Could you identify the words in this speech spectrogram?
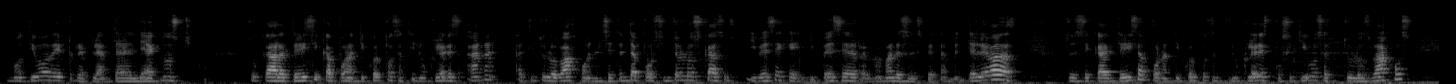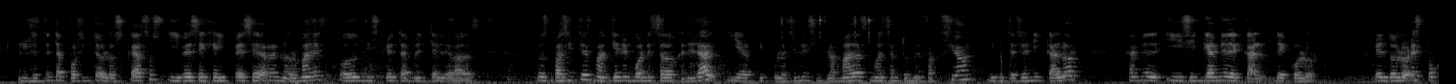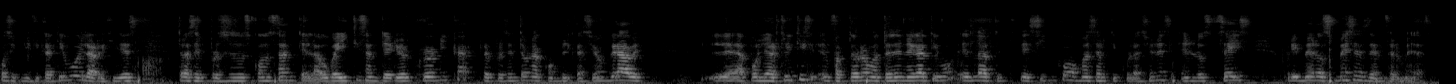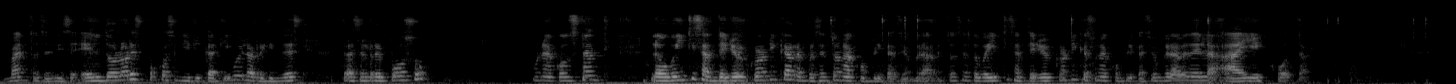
motivo de replantear el diagnóstico. Su característica por anticuerpos antinucleares ANA a título bajo en el 70% de los casos y BCG y PCR normales o discretamente elevadas. Entonces se caracteriza por anticuerpos antinucleares positivos a títulos bajos en el 70% de los casos y BCG y PCR normales o discretamente elevadas. Los pacientes mantienen buen estado general y articulaciones inflamadas muestran tumefacción, limitación y calor y sin cambio de, de color. El dolor es poco significativo y la rigidez tras el proceso es constante. La uveitis anterior crónica representa una complicación grave. La poliartritis, el factor reumatoide negativo, es la artritis de 5 o más articulaciones en los 6 primeros meses de enfermedad. Entonces dice, el dolor es poco significativo y la rigidez tras el reposo una constante. La uveitis anterior crónica representa una complicación grave. Entonces, la uveitis anterior crónica es una complicación grave de la AIJ.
